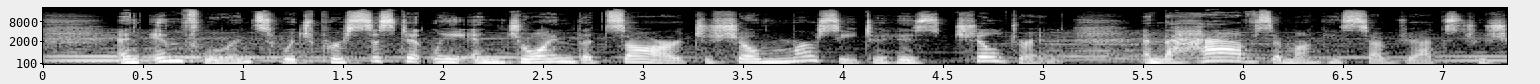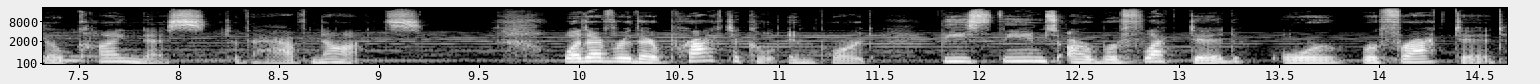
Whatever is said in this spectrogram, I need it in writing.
an influence which persistently enjoined the Tsar to show mercy to his children, and the haves among his subjects to show kindness to the have nots. Whatever their practical import, these themes are reflected, or refracted,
